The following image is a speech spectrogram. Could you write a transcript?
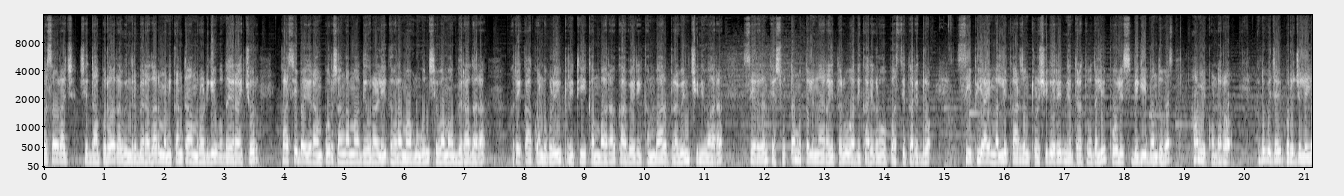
ಬಸವರಾಜ್ ಸಿದ್ದಾಪುರ, ರವೀಂದ್ರ ಬಿರಾದಾರ್, ಮಣಿಕಂಠ ಅಮರೋಡ್ಗಿ ಉದಯ್ ರಾಯಚೂರ್, ಕಾಸಿಬಾಯಿ ರಾಂಪುರ್, ಸಂಗಮ್ಮ ದೇವರಳ್ಳಿ ಗೌರಮ್ಮ ಹುಣಗುಂದ್, ಶಿವಮ್ಮ ಬಿರಾದಾರ, ರೇಖಾ ಕೊಂಡಗುಳಿ, ಪ್ರೀತಿ ಕಂಬಾರ, ಕಾವೇರಿ ಕಂಬಾರ್, ಪ್ರವೀಣ್ ಚಿನಿವಾರ ಸೇರಿದಂತೆ ಸುತ್ತಮುತ್ತಲಿನ ರೈತರು, ಅಧಿಕಾರಿಗಳು ಉಪಸ್ಥಿತರಿದ್ದರು. ಸಿಪಿಐ ಮಲ್ಲಿಕಾರ್ಜುನ್ ತುಳಸಿಗೇರಿ ನೇತೃತ್ವದಲ್ಲಿ ಪೊಲೀಸ್ ಬಿಗಿ ಬಂದೋಬಸ್ತ್ ಹಮ್ಮಿಕೊಂಡರು. ಇದು ವಿಜಯಪುರ ಜಿಲ್ಲೆಯ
